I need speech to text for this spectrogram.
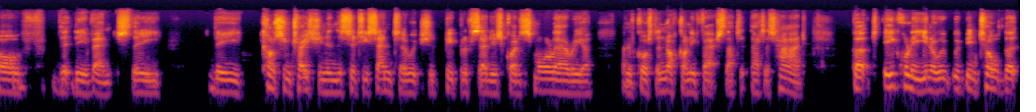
of the, the events, the, the concentration in the city centre, which people have said is quite a small area, and of course the knock-on effects that that has had. But equally, you know, we've been told that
